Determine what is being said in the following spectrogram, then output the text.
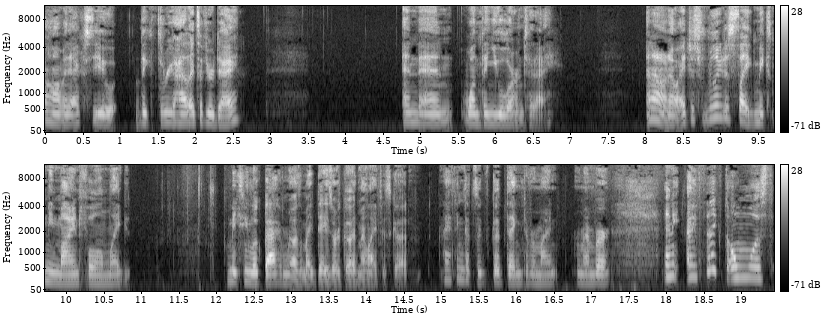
um, it asks you like three highlights of your day, and then one thing you learned today. And I don't know, it just really just like makes me mindful and like makes me look back and realize that my days are good, my life is good. And I think that's a good thing to remind remember. And I feel like the almost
